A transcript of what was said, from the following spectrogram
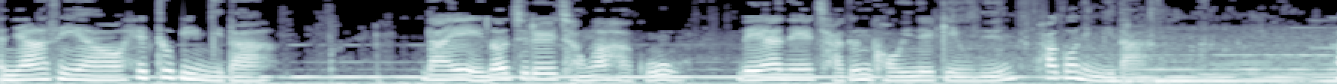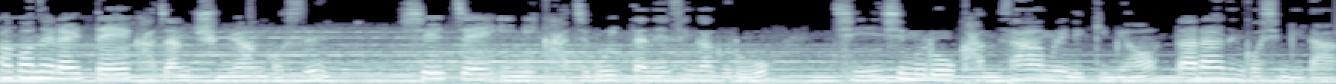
안녕하세요. 해토비입니다. 나의 에너지를 정화하고 내 안의 작은 거인을 깨우는 화건입니다. 화건을 할 때 가장 중요한 것은 실제 이미 가지고 있다는 생각으로 진심으로 감사함을 느끼며 따라하는 것입니다.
